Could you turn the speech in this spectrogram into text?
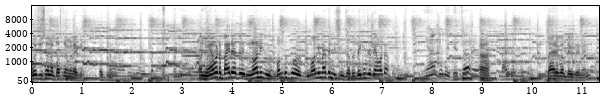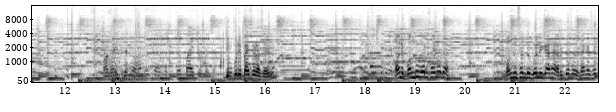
पोजिसनमा बस्नको लागि एकदम। अनि यहाँबाट बाहिर त्यो नली बन्दुकको नली मात्रै निस्किन्छ त देखिन्छ त्यहाँबाट? बाहिर बाहिरको देख्दैन। होइन? छ छ। यो पुरै बाइसवटा छ होइन? अनि बन्दुकहरू छैन त? बन्दुक छैन त गोली काँठाहरू त्यसो राखेको छैन?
